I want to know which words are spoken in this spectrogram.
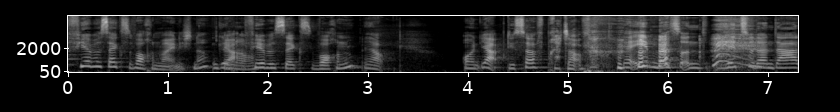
vier bis sechs Wochen, meine ich, ne? Ja, Genau. vier bis sechs Wochen. Ja. Und ja, die Surfbretter. Ja, eben, weißt du, und willst du dann da,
